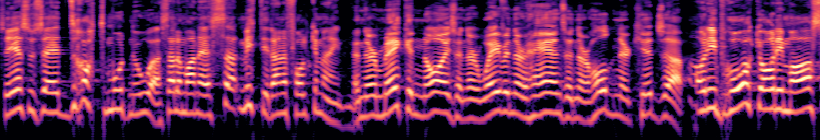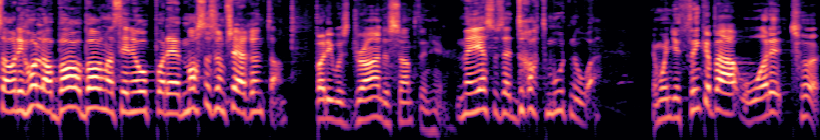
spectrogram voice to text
Så Jesus er dratt mot noe, selv om han er midt i denne folkemengden. and they're making noise and they're waving their hands and they're holding their kids up. Og de bråker og de maser og de holder bar barna sine opp, og det er masse som skjer rundt ham. But he was drawn to something here. Men Jesus er dratt mot noe. And when you think about what it took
